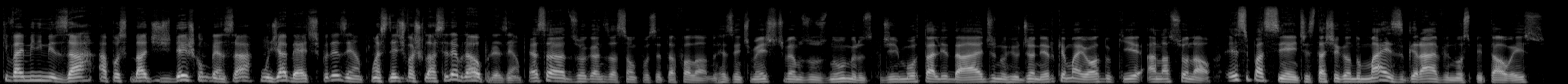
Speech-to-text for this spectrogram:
que vai minimizar a possibilidade de descompensar um diabetes, por exemplo, um acidente vascular cerebral, por exemplo. Essa desorganização que você está falando, recentemente tivemos os números de mortalidade no Rio de Janeiro, que é maior do que a nacional. Esse paciente está chegando mais grave no hospital, é isso?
